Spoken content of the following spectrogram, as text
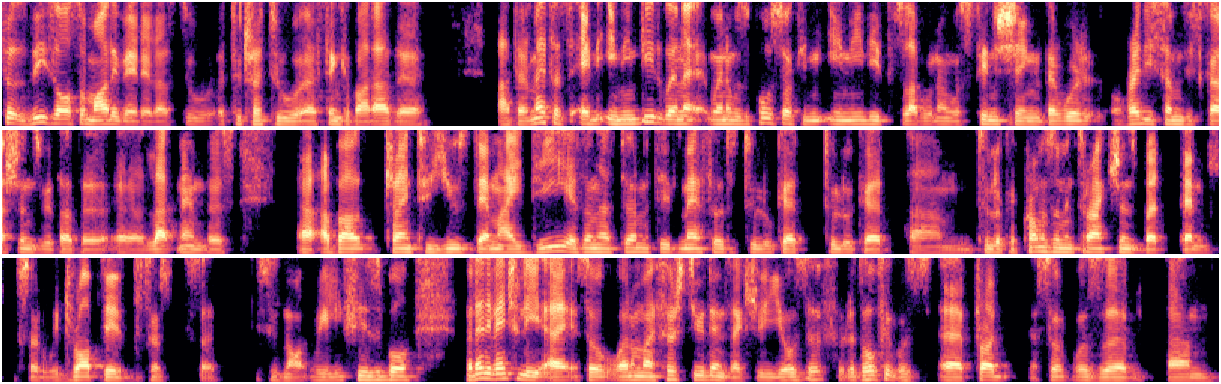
so this also motivated us to to try to uh, think about other other methods. And, and, indeed, when I when I was a postdoc in, in Edith's lab, when I was finishing, there were already some discussions with other uh, lab members uh, about trying to use DamID as an alternative method to look at to look at um, to look at chromosome interactions. But then sort of we dropped it because so this is not really feasible. But then eventually, I, so one of my first students, actually Josef Redolfi, was uh, prod, so was uh, um,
